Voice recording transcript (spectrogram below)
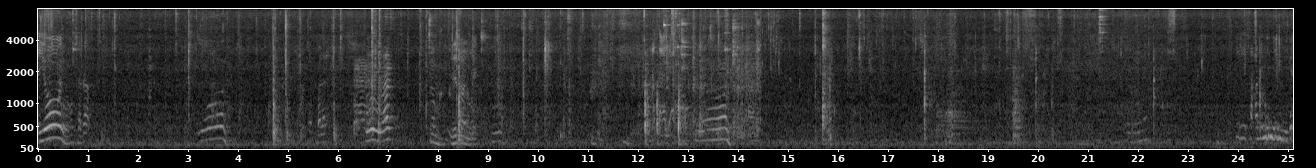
Ayun, ang sarap. Yun. Balat. Hmm, right? Um, this one okay. Adaya. Yun. Hindi pa kami namimili.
